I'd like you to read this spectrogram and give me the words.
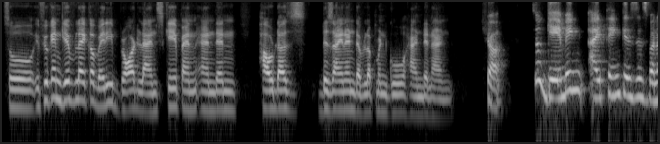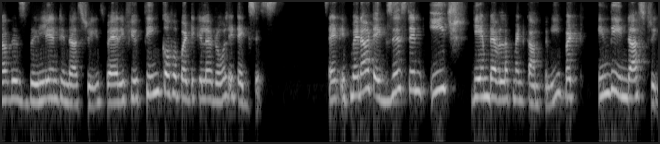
So if you can give like a very broad landscape and and then how does design and development go hand in hand? Sure so gaming i think is one of these brilliant industries where if you think of a particular role it exists right it may not exist in each game development company but in the industry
